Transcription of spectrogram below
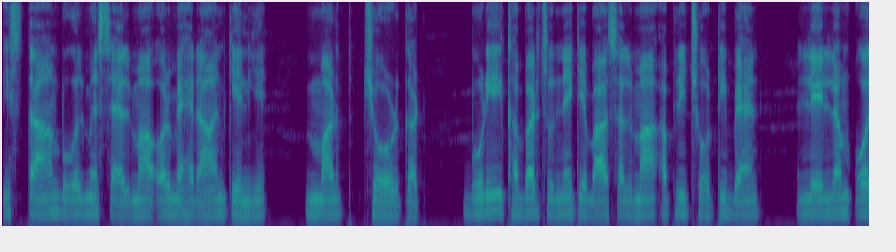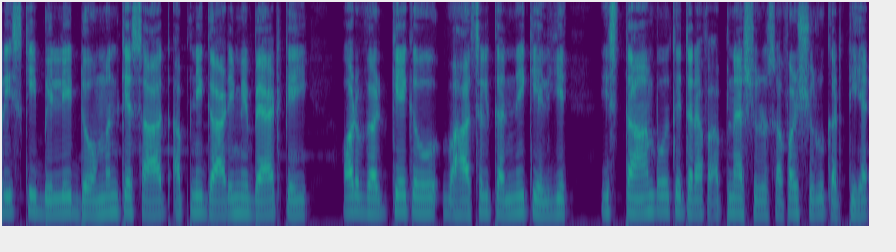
इस्तांबुल में सलमा और मेहरान के लिए मर्द छोड़कर। बुरी खबर सुनने के बाद सलमा अपनी छोटी बहन लेलम और इसकी बिल्ली डोमन के साथ अपनी गाड़ी में बैठ गई और वर्के को हासिल करने के लिए इस्तांबुल की तरफ़ अपना शुरू सफ़र शुरू करती है।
